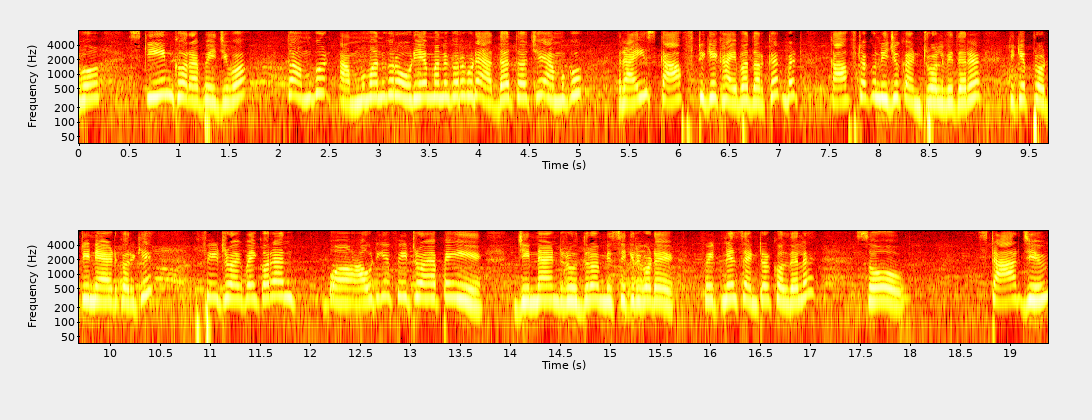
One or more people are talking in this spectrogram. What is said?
हो स्किन खराब हो तो आमको आम मानक ओडिया मानक गोटे आदत अच्छे आमको रईस काफ टे खाइब दरकार बट काफ्टा को निज कंट्रोल भितर टी प्रोटीन एड करके फिट रहा कैंड आट रही जिना एंड रुद्र मिसिक गोटे फिटने सेन्टर खोलदेले सो स्टार जिम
